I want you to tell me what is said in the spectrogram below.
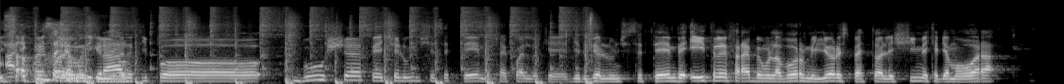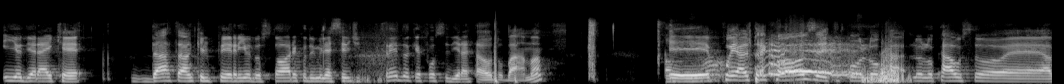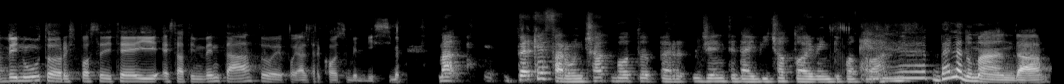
Ah, e qui saliamo di grado, tipo Bush fece l'11 settembre, cioè quello che diede via l'11 settembre, Hitler farebbe un lavoro migliore rispetto alle scimmie che abbiamo ora. Io direi che, dato anche il periodo storico 2016, credo che fosse diretta ad Obama. E poi altre cose, tipo l'oca- l'olocausto è avvenuto, risposta di Tei è stato inventato e poi altre cose bellissime. Ma perché fare un chatbot per gente dai 18 ai 24 anni? Eh, bella domanda.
